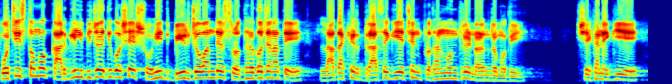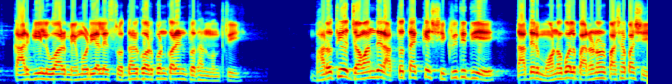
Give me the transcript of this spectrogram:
পঁচিশতম কার্গিল বিজয় দিবসে শহীদ বীর জওয়ানদের শ্রদ্ধার্ঘ্য জানাতে লাদাখের দ্রাসে গিয়েছেন প্রধানমন্ত্রী নরেন্দ্র মোদী। সেখানে গিয়ে কার্গিল ওয়ার মেমোরিয়ালে শ্রদ্ধার্ঘ্য অর্পণ করেন প্রধানমন্ত্রী। ভারতীয় জওয়ানদের আত্মত্যাগকে স্বীকৃতি দিয়ে তাদের মনোবল বাড়ানোর পাশাপাশি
